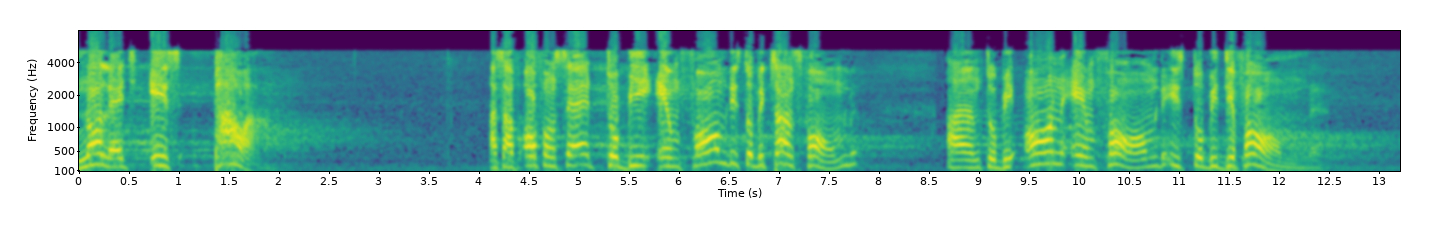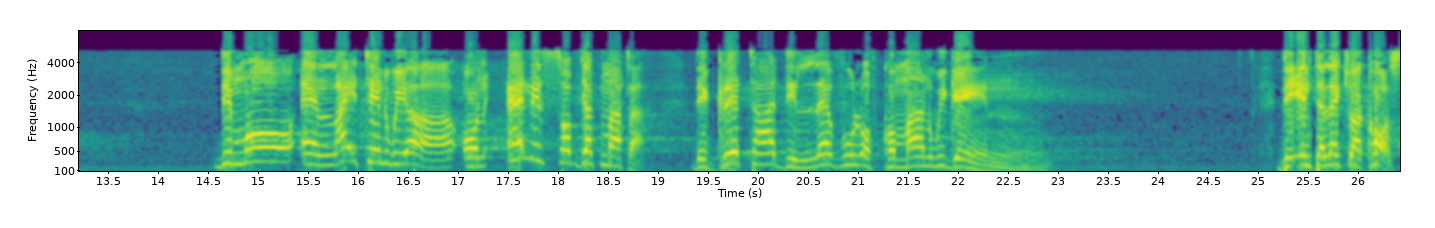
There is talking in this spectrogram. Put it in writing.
Knowledge is power. As I've often said, to be informed is to be transformed, and to be uninformed is to be deformed. The more enlightened we are on any subject matter, the greater the level of command we gain. The intellectual cost.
